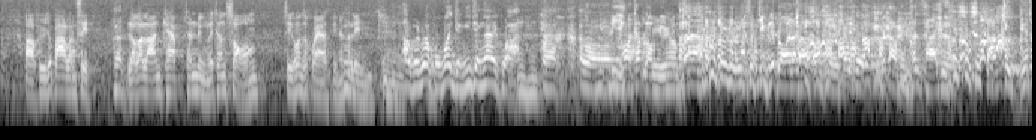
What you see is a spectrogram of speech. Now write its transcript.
2ฟิวเจอร์พาร์คลังสิตครับ แล้วก็ร้านแคปชั้น 1 และชั้น 2 ซีคอนสแควร์ศรีนครินทร์ เอาเป็นว่าผมว่าอย่างนี้จะง่ายกว่าอะเอ่อ มีทอดครับเรามีครับมีสคริปต์เรียบร้อยแล้วครับโอเคไม่ตามผมขั้นสุดท้ายคือ 3 จุดยุทธ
